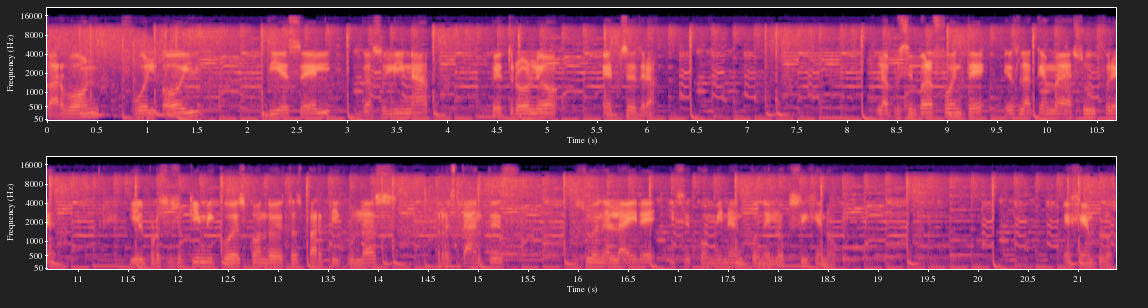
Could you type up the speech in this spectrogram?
carbón, fuel oil, diésel, gasolina, petróleo, etc. La principal fuente es la quema de azufre y el proceso químico es cuando estas partículas restantes suben al aire y se combinan con el oxígeno. Ejemplos.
